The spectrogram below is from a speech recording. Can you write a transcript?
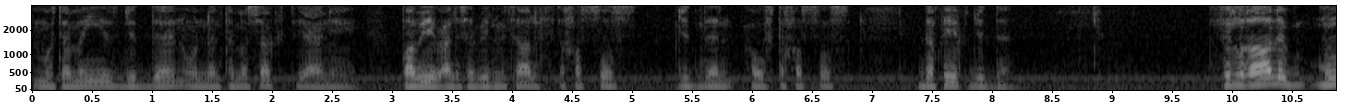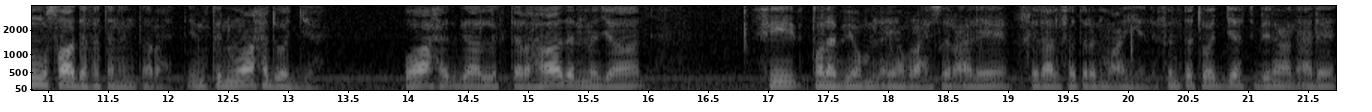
متميز جدا وأن أنت مسكت يعني طبيب على سبيل المثال في تخصص جدا أو في تخصص دقيق جدا. في الغالب مو مصادفة أنت رحت يمكن واحد وجه. واحد قال لك ترى هذا المجال في طلب يوم من الأيام راح يصير عليه خلال فترة معينة. فأنت توجهت بناء على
